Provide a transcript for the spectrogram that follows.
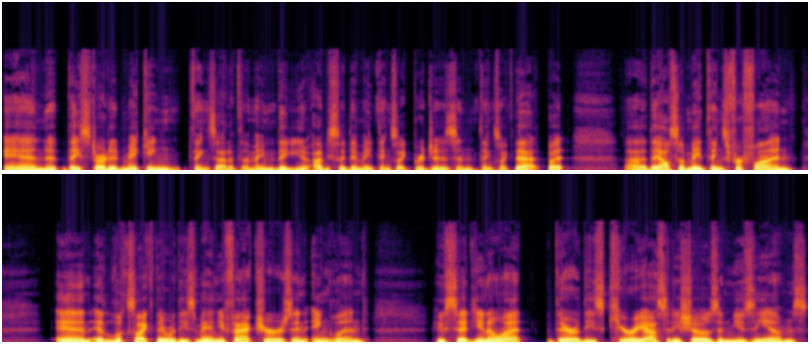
And they started making things out of them. I mean, they, you know, obviously they made things like bridges and things like that, but uh, they also made things for fun. And it looks like there were these manufacturers in England who said, you know what? There are these curiosity shows and museums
